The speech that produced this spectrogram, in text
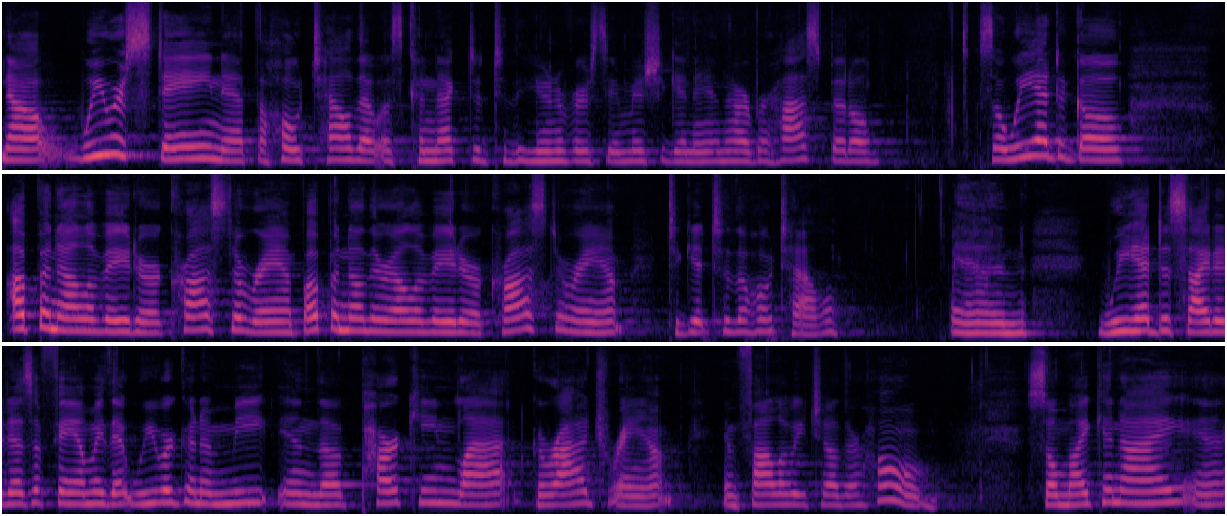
Now, we were staying at the hotel that was connected to the University of Michigan Ann Arbor Hospital. So we had to go up an elevator, across the ramp, up another elevator, across the ramp to get to the hotel. And we had decided as a family that we were going to meet in the parking lot garage ramp and follow each other home. So Mike and I uh,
